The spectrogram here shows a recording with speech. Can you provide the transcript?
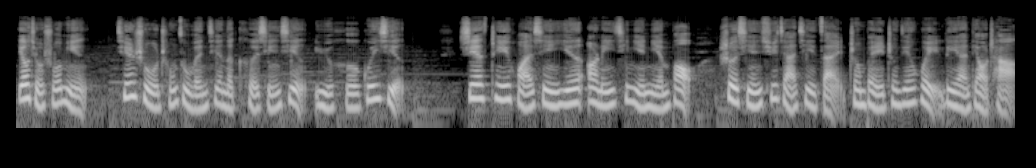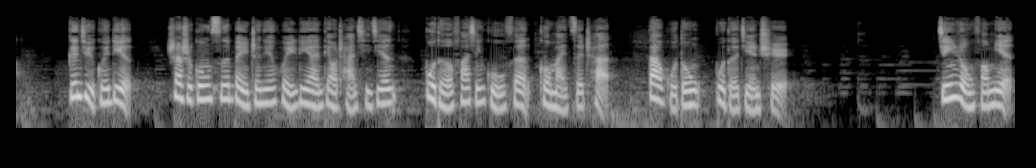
要求说明签署重组文件的可行性与合规性。CST 华信因2017年年报涉嫌虚假记载，正被证监会立案调查。根据规定，上市公司被证监会立案调查期间，不得发行股份、购买资产，大股东不得减持。金融方面，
